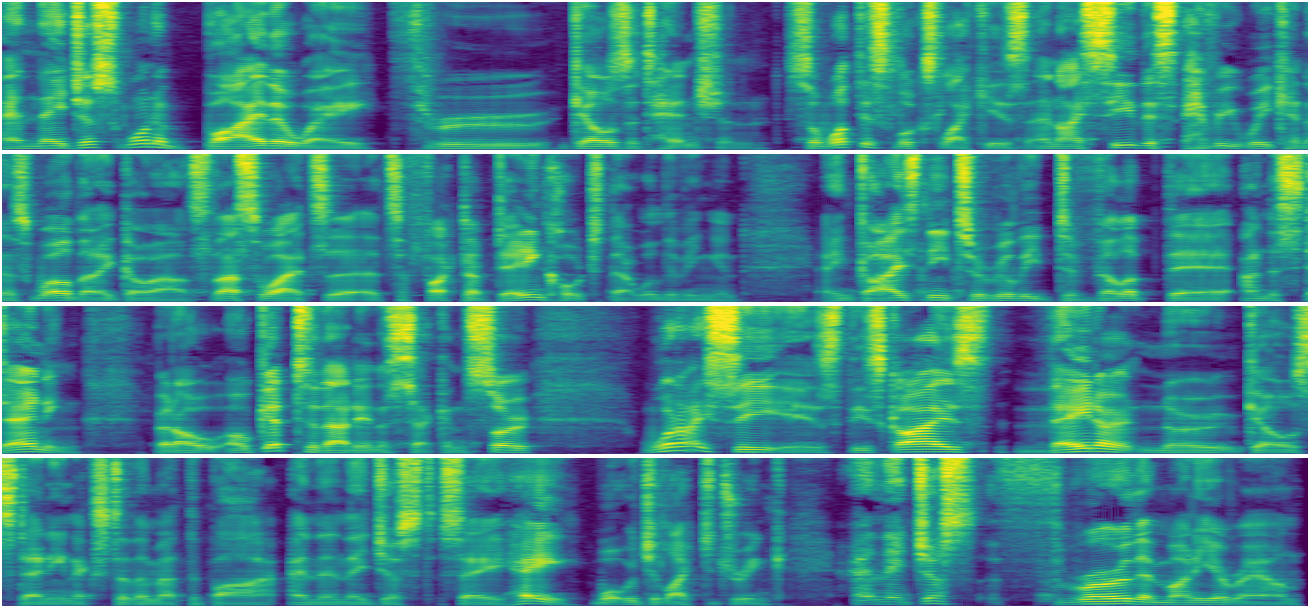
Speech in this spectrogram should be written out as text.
and they just want to buy their way through girls' attention. So what this looks like is, and I see this every weekend as well that I go out. So that's why it's a it's a fucked up dating culture that we're living in. And guys need to really develop their understanding. But I'll I'll get to that in a second. So what I see is these guys, they don't know girls standing next to them at the bar, and then they just say, Hey, what would you like to drink? And they just throw their money around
